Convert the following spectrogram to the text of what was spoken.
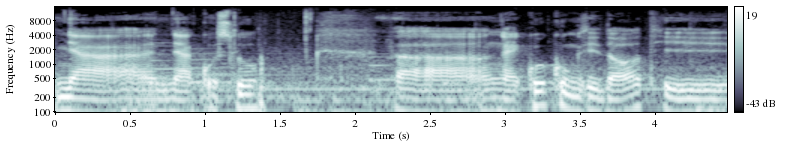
nhà nhà của Sloop và ngày cuối cùng gì đó thì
